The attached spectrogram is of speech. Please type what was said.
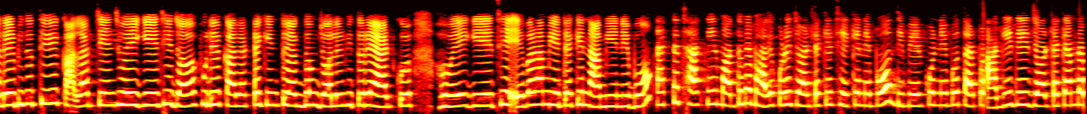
আর এর ভিতর থেকে কালার চেঞ্জ হয়ে গিয়েছে। জবা ফুলের কালারটা কিন্তু একদম জলের ভিতরে অ্যাড হয়ে গিয়েছে। এবার আমি এটাকে নামিয়ে নেব। একটা ছাঁকনির মাধ্যমে ভালো করে জলটাকে ছেঁকে নেব, দিয়ে বের করে নেব, তারপর আগে যে জলটাকে আমরা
